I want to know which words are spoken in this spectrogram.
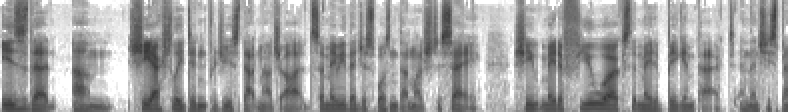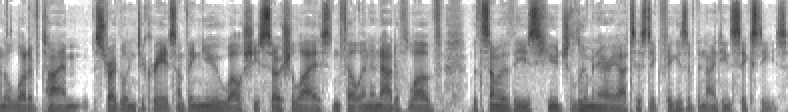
is that um, she actually didn't produce that much art. So maybe there just wasn't that much to say. She made a few works that made a big impact, and then she spent a lot of time struggling to create something new while she socialized and fell in and out of love with some of these huge luminary artistic figures of the 1960s.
